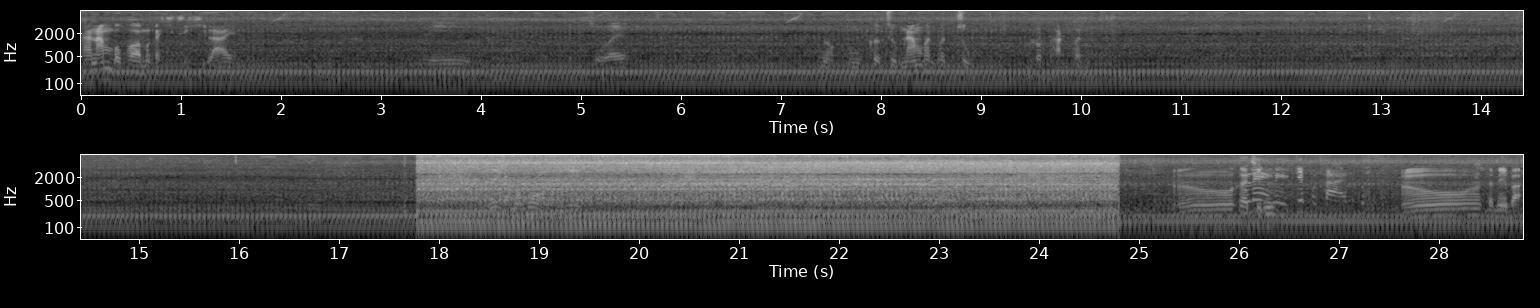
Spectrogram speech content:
ถ้าน้ำบ่พอมันก็สิขี้ลายนี่สวยหนก เครื่องสูบน้ำเพิ่นเพิ่นสูบรถพัดเพิ่นนี่ก็มะม่วงอ๋อเคยแรชิกมนี่เก็บมาขายเอาตัวนี้บะ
